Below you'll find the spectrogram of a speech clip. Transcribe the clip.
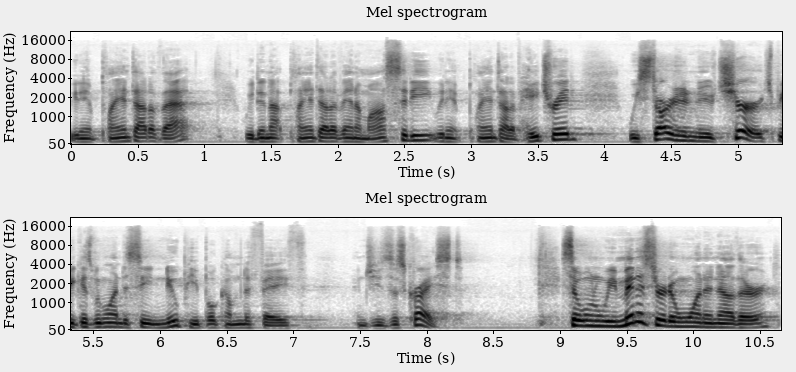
We didn't plant out of that. We did not plant out of animosity. We didn't plant out of hatred. We started a new church because we wanted to see new people come to faith in Jesus Christ. So when we minister to one another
